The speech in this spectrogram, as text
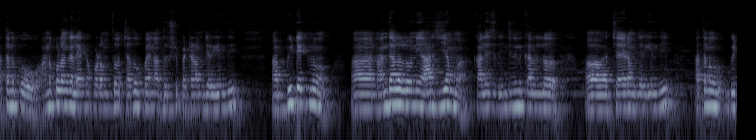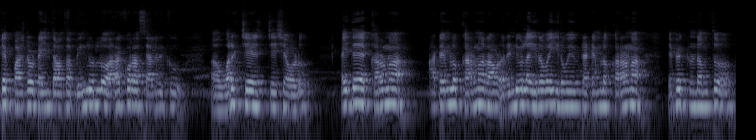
అతనుకు అనుకూలంగా లేకపోవడంతో చదువుపైన దృష్టి పెట్టడం జరిగింది. బీటెక్ను నంద్యాలలోని ఆర్జిఎం కాలేజ్ ఇంజనీరింగ్ కాలేజ్లో చేయడం జరిగింది. అతను బీటెక్ పాస్డ్ అవుట్ అయిన తర్వాత బెంగళూరులో అరకొర శాలరీకు వర్క్ చే చేసేవాడు. అయితే కరోనా ఆ టైంలో కరోనా రావ రెండు వేల ఇరవై ఇరవై ఒకటి ఆ టైంలో కరోనా ఎఫెక్ట్ ఉండడంతో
